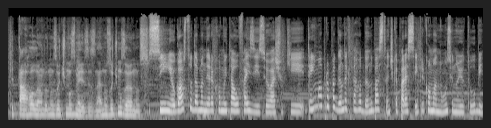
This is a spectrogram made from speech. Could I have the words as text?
que tá rolando nos últimos meses, né? Nos últimos anos. Sim, eu gosto da maneira como o Itaú faz isso. Eu acho que tem uma propaganda que tá rodando bastante, que aparece sempre como anúncio no YouTube,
